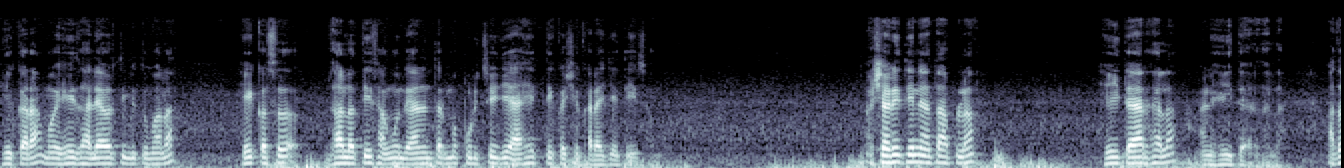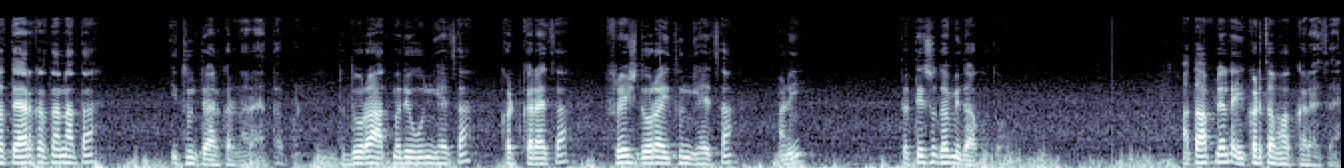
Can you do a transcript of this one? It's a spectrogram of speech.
हे करा. मग हे झाल्यावरती मी तुम्हाला हे कसं झालं ते सांगून त्यानंतर मग पुढचे जे आहेत ते कसे करायचे ते सांगू. अशा रीतीने आता आपलं हेही तयार झालं आणि हेही तयार झालं. आता तयार करताना आता इथून तयार करणार आहे आता आपण. दोरा आतमध्ये ऊन घ्यायचा कट करायचा फ्रेश दोरा इथून घ्यायचा आणि तर ते सुद्धा मी दाखवतो. आता आपल्याला इकडचा भाग करायचा आहे.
